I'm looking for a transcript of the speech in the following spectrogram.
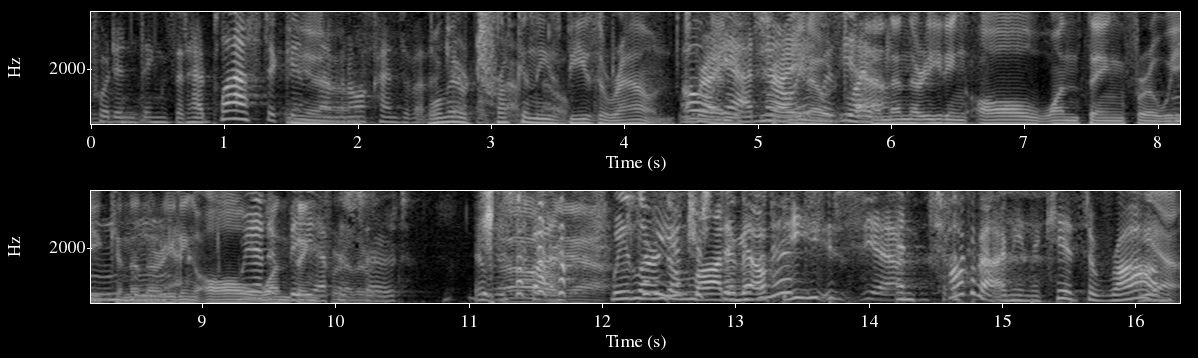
put Mm-hmm. in things that had plastic in them and all kinds of other things. Well, they were trucking stuff, these so- bees around. Oh, Right. yeah, no, Right. You know, was Yeah. and then they're eating all one thing for a week, and then they're Mhm. eating all we had a one bee thing for another. episode. It was Oh, fun. yeah. We It's learned a lot about bees. Yeah. and talk about i mean the kids so rob Yeah.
